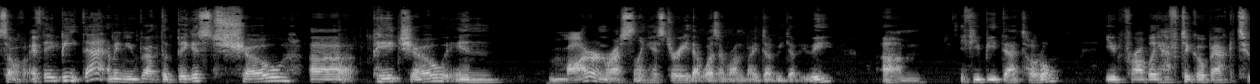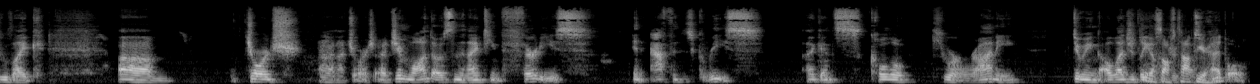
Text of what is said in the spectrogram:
so if they beat that, I mean, you've got the biggest show, uh, paid show in modern wrestling history that wasn't run by WWE. Um, if you beat that total, you'd probably have to go back to like um, George, uh, not George, uh, Jim Londos in the 1930s in Athens, Greece, against Kola Kwariani, doing allegedly off top of your head? people.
